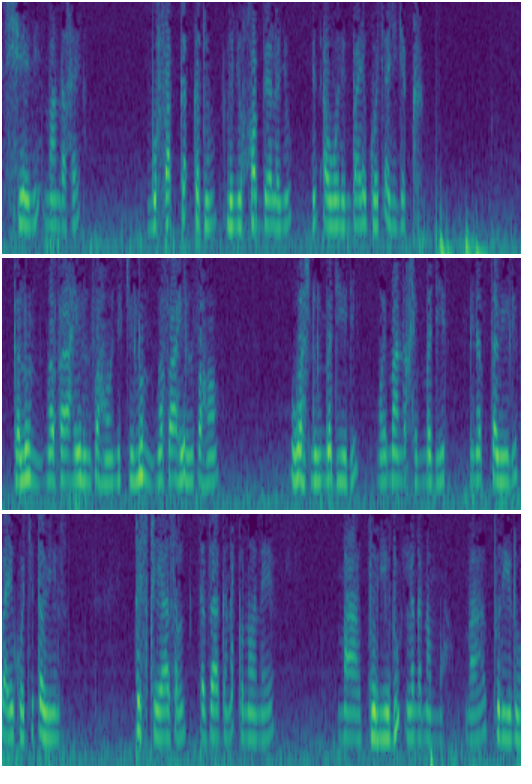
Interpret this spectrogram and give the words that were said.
seeni mandaxe mu fakkatun lu ñu xobbee lañu min awalin bàyyikoo ci aji jëkk ka lun mafaaxilun faxon nit ki lun mafaaxilun faxon wasnul madidi mooy mandaxe madid min ab tawili bàyyikoo ci tawil. Xis xiyaasal kazaaka nak noonee ma turidu la ma turidu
